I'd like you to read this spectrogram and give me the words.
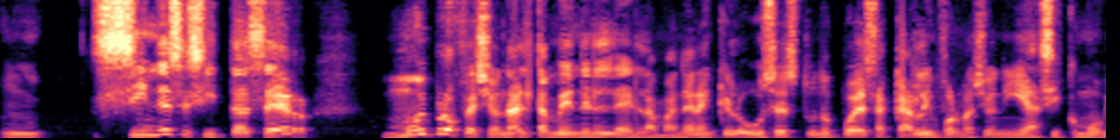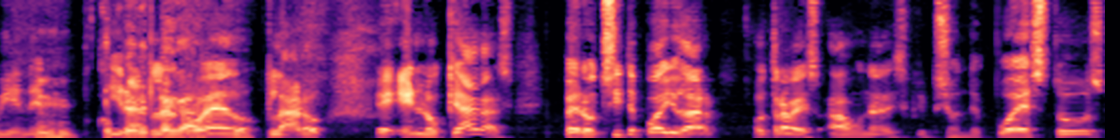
mm, sí necesitas ser muy profesional también en, en la manera en que lo uses. Tú no puedes sacar la información y así como viene, tirarla al ruedo, claro, eh, en lo que hagas. Pero sí te puede ayudar otra vez a una descripción de puestos,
